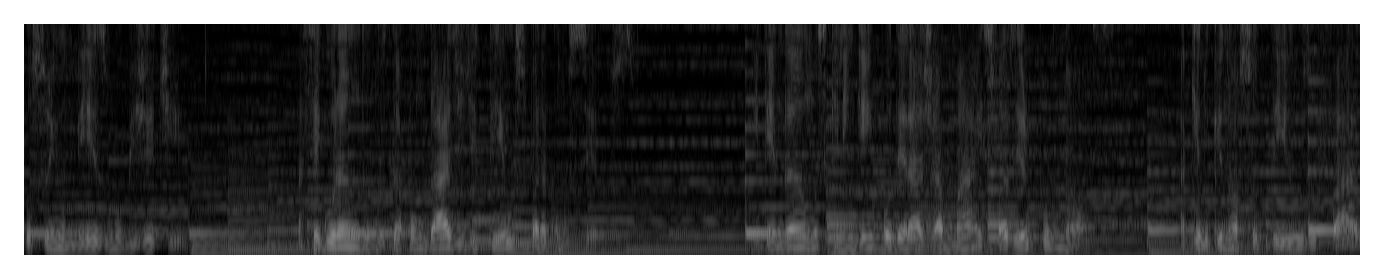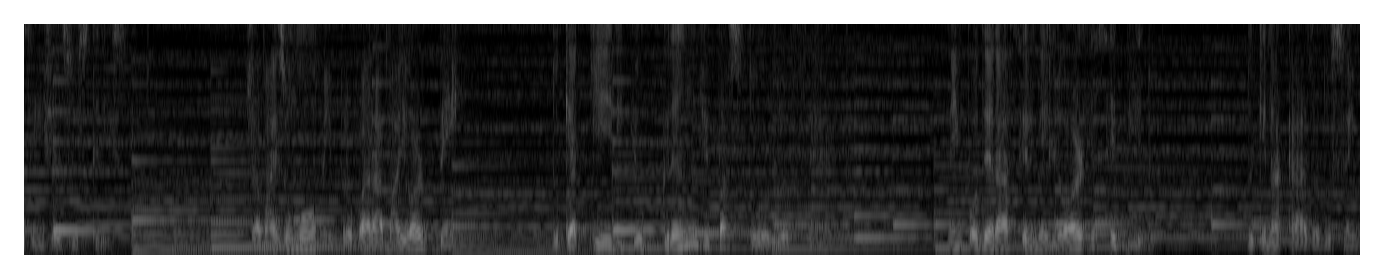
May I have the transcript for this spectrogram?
possuem o mesmo objetivo, assegurando-nos da bondade de Deus para com os seus. Entendamos que ninguém poderá jamais fazer por nós aquilo que nosso Deus o faz em Jesus Cristo. Jamais um homem provará maior bem do que aquele que o grande pastor lhe oferta nem poderá ser melhor recebido do que na casa do Senhor.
